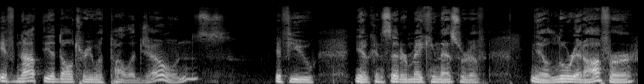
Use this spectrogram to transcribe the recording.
if not the adultery with Paula Jones, if you you know consider making that sort of you know lurid offer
